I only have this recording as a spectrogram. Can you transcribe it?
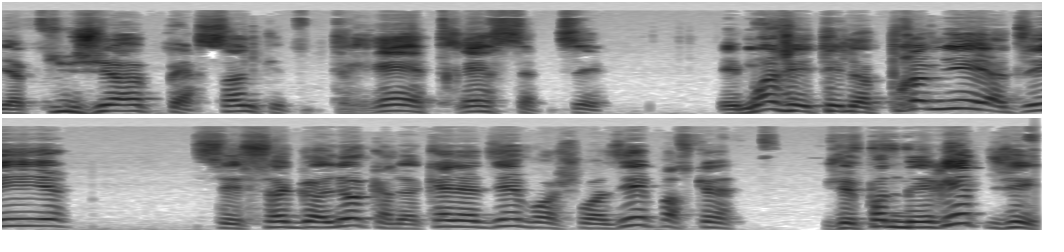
il y a plusieurs personnes qui étaient très, très sceptiques. Et moi, j'ai été le premier à dire, c'est ce gars-là que le Canadien va choisir parce que j'ai pas de mérite. J'ai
